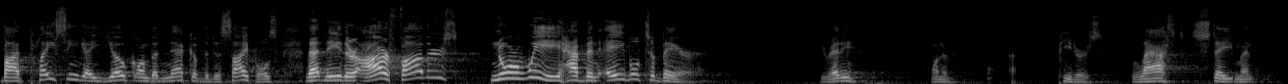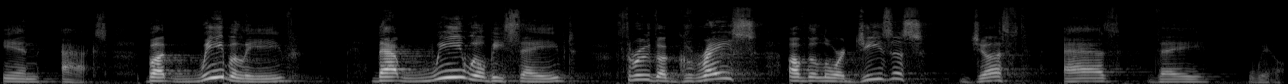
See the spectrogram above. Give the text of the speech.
by placing a yoke on the neck of the disciples that neither our fathers nor we have been able to bear? You ready? One of uh, Peter's last statement in Acts. But we believe that we will be saved through the grace of the Lord Jesus just as they will.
